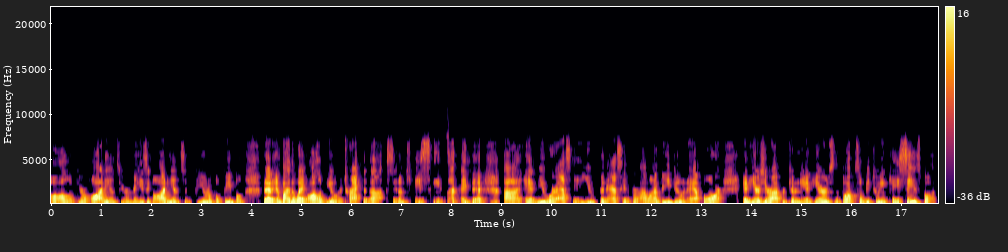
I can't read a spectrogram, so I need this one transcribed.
all of your audience, your amazing audience and beautiful people that, and by the way, all of you attracted us, you know, Casey and that, uh, and you were asking, you've been asking for, I want to be, do, and have more. And here's your opportunity. And here's the book. So between Casey's book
